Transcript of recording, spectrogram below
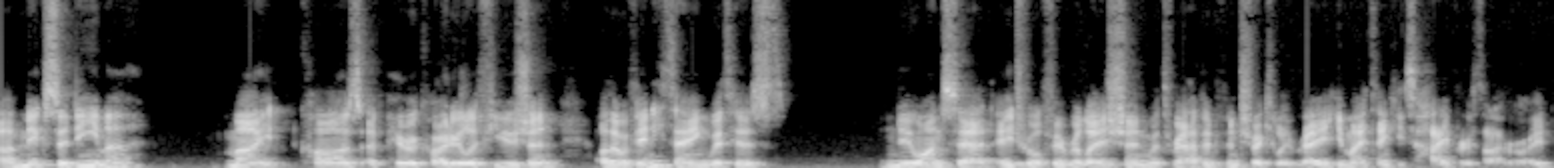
Uh, myxedema might cause a pericardial effusion, although, if anything, with his new onset atrial fibrillation with rapid ventricular rate, you might think he's hyperthyroid.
